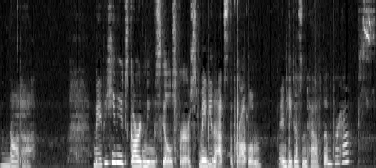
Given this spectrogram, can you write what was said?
Nada. Maybe he needs gardening skills first. Maybe that's the problem. And he doesn't have them, perhaps?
